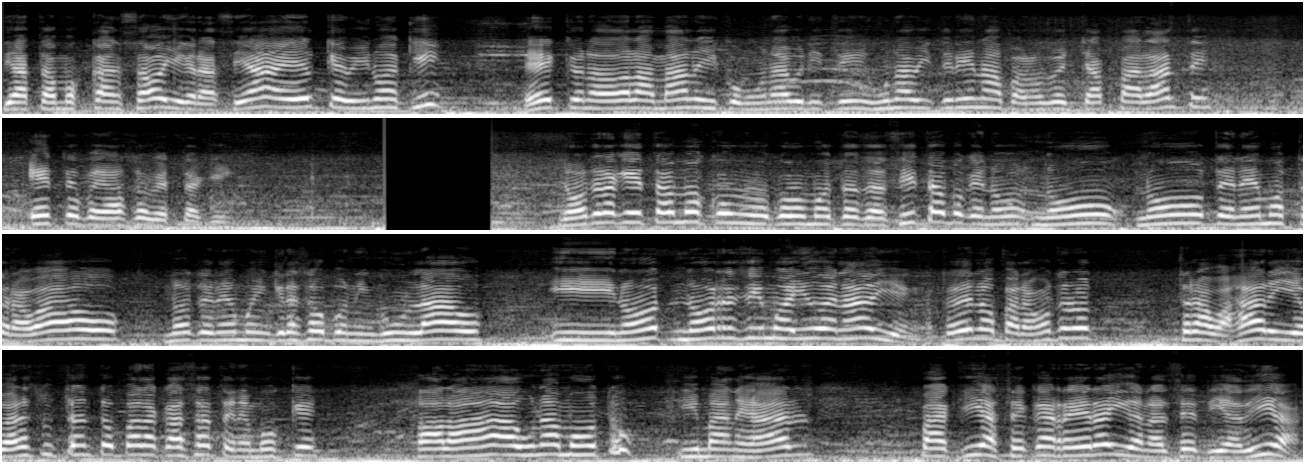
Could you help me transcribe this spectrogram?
Ya estamos cansados y gracias a él que vino aquí, es el que nos ha dado la mano y como una vitrina, una vitrina para nosotros echar para adelante este pedazo que está aquí. Nosotros aquí estamos como, como porque no, no, no tenemos trabajo, no tenemos ingresos por ningún lado y no, no recibimos ayuda de nadie. Entonces, para nosotros trabajar y llevar el sustento para la casa tenemos que jalar a una moto y manejar para aquí, hacer carrera y ganarse día a día.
